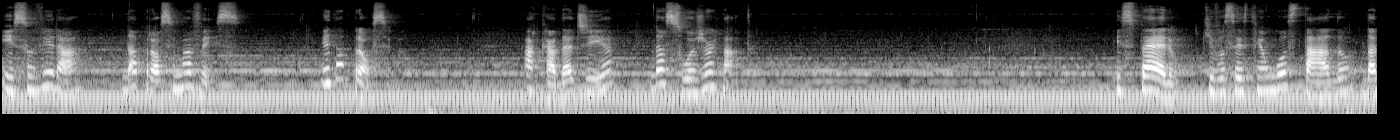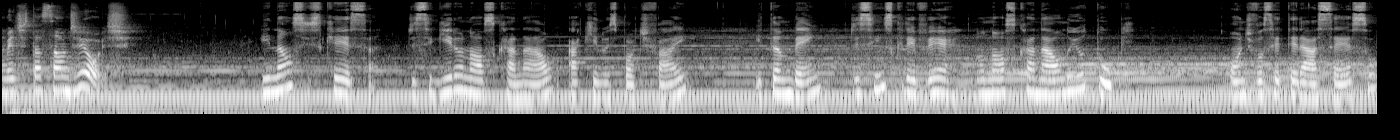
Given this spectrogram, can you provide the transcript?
isso virá da próxima vez e da próxima, a cada dia da sua jornada. Espero que vocês tenham gostado da meditação de hoje. E não se esqueça de seguir o nosso canal aqui no Spotify e também de se inscrever no nosso canal no YouTube, onde você terá acesso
